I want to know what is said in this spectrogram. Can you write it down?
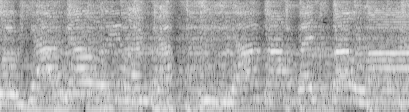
дивись, ялинка, сіяна весь палац.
